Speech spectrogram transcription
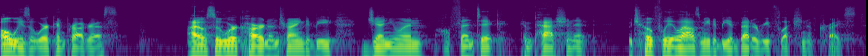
always a work in progress, I also work hard on trying to be genuine, authentic, compassionate, which hopefully allows me to be a better reflection of Christ.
